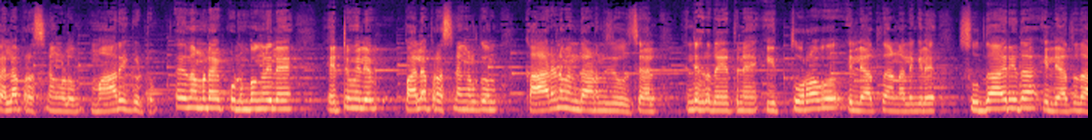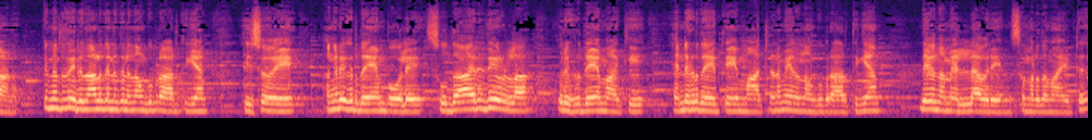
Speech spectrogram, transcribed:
പല പ്രശ്നങ്ങളും മാറിക്കിട്ടും. അതായത് നമ്മുടെ കുടുംബങ്ങളിലെ ഏറ്റവും വലിയ പല പ്രശ്നങ്ങൾക്കും കാരണം എന്താണെന്ന് ചോദിച്ചാൽ എന്റെ ഹൃദയത്തിന് ഈ തുറവ് ഇല്ലാത്തതാണ് അല്ലെങ്കിൽ സുതാര്യത ഇല്ലാത്തതാണ്. ഇന്നത്തെ തിരുനാൾ ദിനത്തിൽ നമുക്ക് പ്രാർത്ഥിക്കാം. ഈശോയെ അങ്ങനെ ഹൃദയം പോലെ സുതാര്യതയുള്ള ഒരു ഹൃദയമാക്കി എന്റെ ഹൃദയത്തെ മാറ്റണമേ എന്ന് നമുക്ക് പ്രാർത്ഥിക്കാം. ദൈവം നമ്മെ എല്ലാവരെയും സമൃദ്ധമായിട്ട്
